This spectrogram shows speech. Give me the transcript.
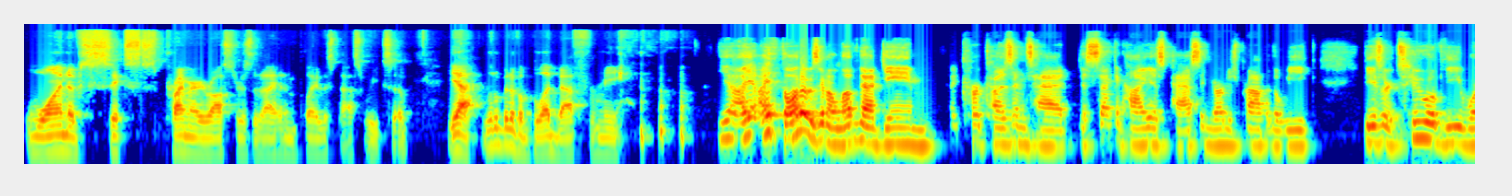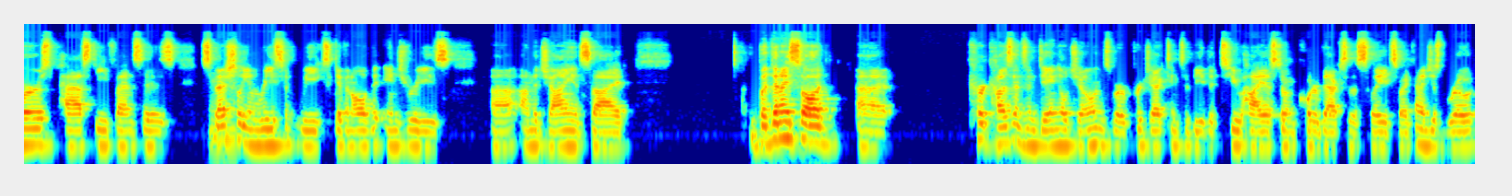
one of six primary rosters that I had in play this past week. So, yeah, a little bit of a bloodbath for me. yeah, I, I, thought I was going to love that game. Kirk Cousins had the second highest passing yardage prop of the week. these are two of the worst pass defenses, especially Mm-hmm. in recent weeks, given all the injuries uh, on the Giants side. But then I saw uh, Kirk Cousins and Daniel Jones were projecting to be the two highest owned quarterbacks of the slate. So I kind of just wrote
